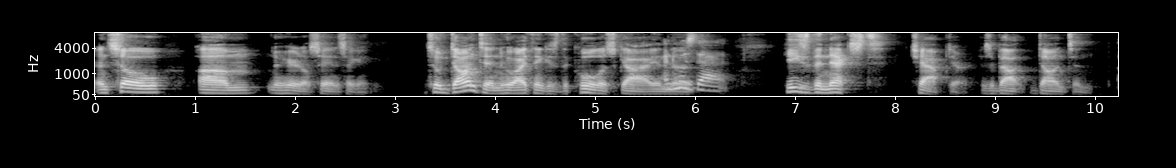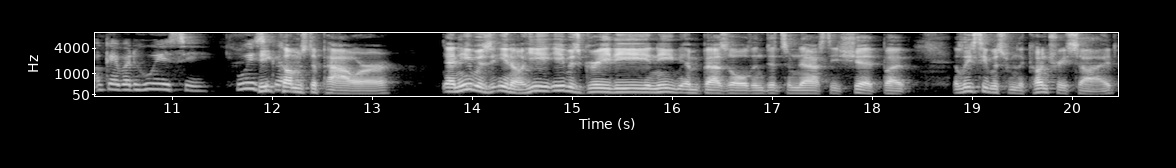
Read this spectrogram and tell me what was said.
And so, um, no, here, I'll say in a second. So Danton, who I think is the coolest guy, in And the, who's that? He's the next chapter is about Danton. Okay, but who is he? Who is he? He comes to power, and he was, you know, he he was greedy and he embezzled and did some nasty shit, but at least he was from the countryside,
